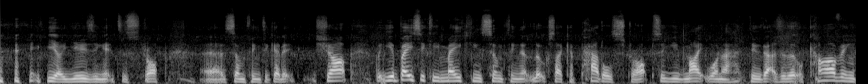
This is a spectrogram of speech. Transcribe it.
you're using it to strop uh, something to get it sharp, but you're basically making something that looks like a paddle strop. So you might want to do that as a little carving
